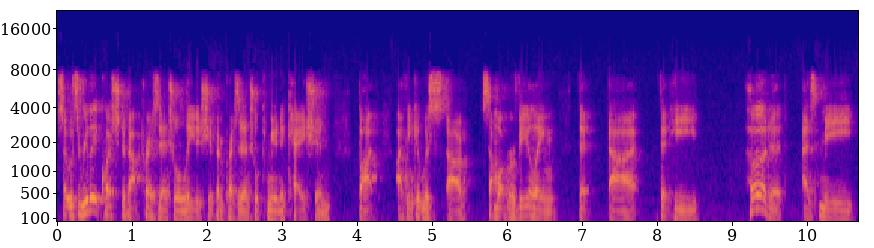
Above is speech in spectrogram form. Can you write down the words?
So it was really a question about presidential leadership and presidential communication. But I think it was uh, somewhat revealing that uh, that he heard it as me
